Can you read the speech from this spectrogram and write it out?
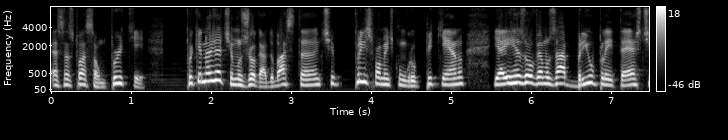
essa situação. Por quê? Porque nós já tínhamos jogado bastante, principalmente com um grupo pequeno, e aí resolvemos abrir o playtest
